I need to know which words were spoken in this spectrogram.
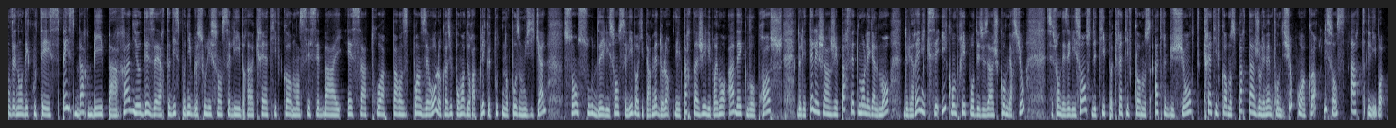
venons d'écouter Barbie par Radio Desert, disponible sous licence libre Creative Commons CC BY SA 3.0. L'occasion pour moi de rappeler que toutes nos pauses musicales sont sous des licences libres qui permettent de les partager librement avec vos proches, de les télécharger parfaitement légalement, de les remixer, y compris pour des usages commerciaux. Ce sont des licences de type Creative Commons Attribution, Creative Commons Partage dans les mêmes conditions ou encore licence Art libre.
